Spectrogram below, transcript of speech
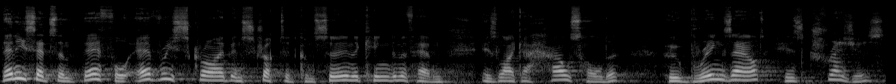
Then he said to them, Therefore, every scribe instructed concerning the kingdom of heaven is like a householder who brings out his treasures,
